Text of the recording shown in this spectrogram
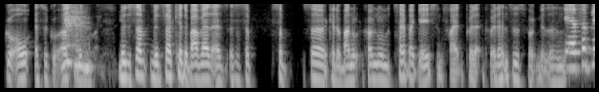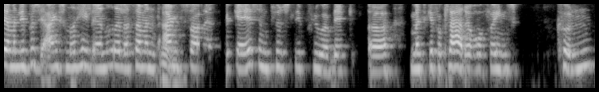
gå, over, altså gå op, men, men, så, men så kan det bare være, altså, altså så, så, så kan der bare komme nogen, der tager bagagen fra på, et, på et andet tidspunkt, eller sådan. Ja, så bliver man lige pludselig angst for noget helt andet, eller så er man Ja. angst for, at bagagen pludselig flyver væk, og man skal forklare det over for ens kunde,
